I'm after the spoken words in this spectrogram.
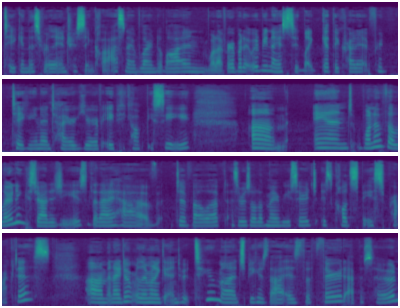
taken this really interesting class and I've learned a lot and whatever, but it would be nice to, like, get the credit for taking an entire year of AP Calc BC. Um, and one of the learning strategies that I have developed as a result of my research is called spaced practice. Um, and I don't really want to get into it too much because that is the third episode.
